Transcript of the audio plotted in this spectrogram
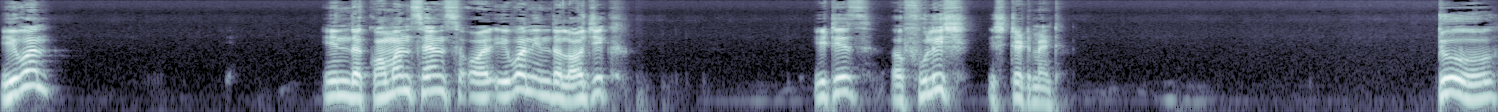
Even in the common sense or even in the logic, it is a foolish statement. To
